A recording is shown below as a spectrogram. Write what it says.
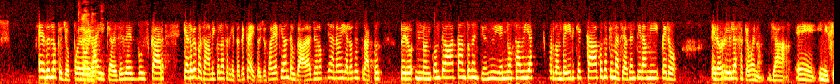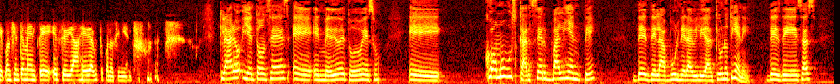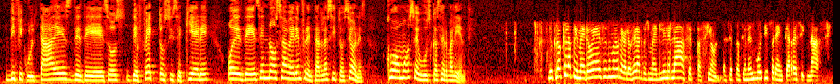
Eso es lo que yo puedo ver ahí, que a veces es buscar qué es lo que pasaba a mí con las tarjetas de crédito. Yo sabía que iban endeudadas, yo no, ya no veía los extractos, pero no encontraba tanto sentido en mi vida y no sabía por dónde ir, que cada cosa que me hacía sentir a mí, pero era horrible hasta que, bueno, ya eh, inicié conscientemente este viaje de autoconocimiento. Claro, y entonces, eh, en medio de todo eso, eh, cómo buscar ser valiente desde la vulnerabilidad que uno tiene, desde esas dificultades, desde esos defectos, si se quiere, o desde ese no saber enfrentar las situaciones. ¿Cómo se busca ser valiente? Yo creo que la primero es, eso me lo regaló Gerardo Schmedlin, es la aceptación. La aceptación es muy diferente a resignarse.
